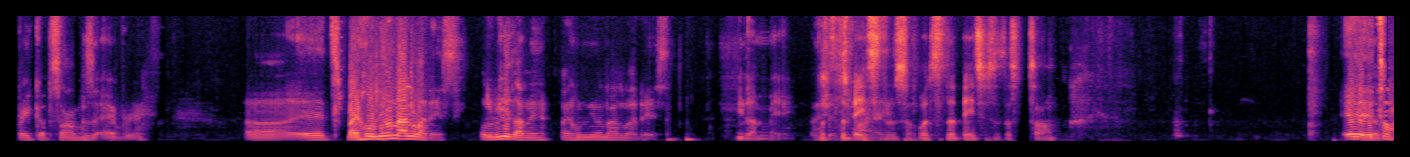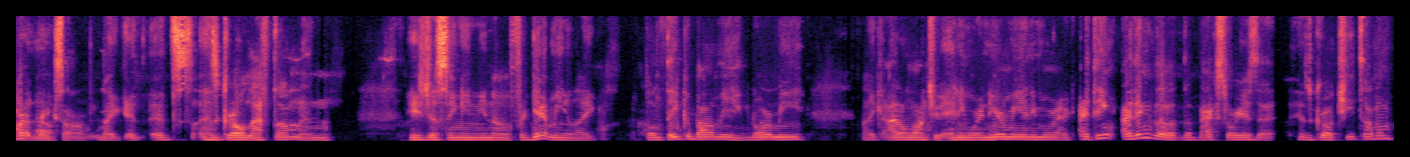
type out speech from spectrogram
breakup songs ever. Uh, it's by Julión Álvarez. "Olvídame" by Julión Álvarez. You love me. That What's the basis fire. of the song? What's the basis of the song? It, it's a heartbreak song. Like it, it's his girl left him, and he's just singing, you know, forget me. Like, don't think about me, ignore me. Like, I don't want you anywhere near me anymore. I, I think, I think the the backstory is that his girl cheats on him,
